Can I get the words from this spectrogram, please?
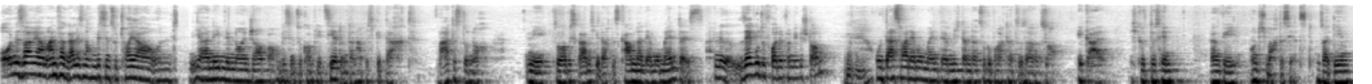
Und es war mir am Anfang alles noch ein bisschen zu teuer und ja, neben dem neuen Job auch ein bisschen zu kompliziert. Und dann habe ich gedacht, wartest du noch? Nee, so habe ich es gar nicht gedacht. Es kam dann der Moment, da ist eine sehr gute Freundin von mir gestorben. Mhm. Und das war der Moment, der mich dann dazu gebracht hat zu sagen, so, egal, ich krieg das hin irgendwie und ich mache das jetzt. Und seitdem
